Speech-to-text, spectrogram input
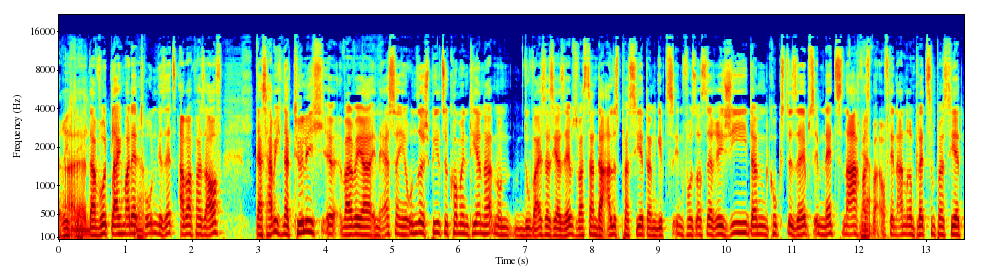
richtig. Äh, da wurde gleich mal der Ton gesetzt. Aber pass auf, das habe ich natürlich, äh, weil wir ja in erster Linie unser Spiel zu kommentieren hatten und du weißt das ja selbst, was dann da alles passiert. Dann gibt es Infos aus der Regie, dann guckst du selbst im Netz nach, was auf den anderen Plätzen passiert.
